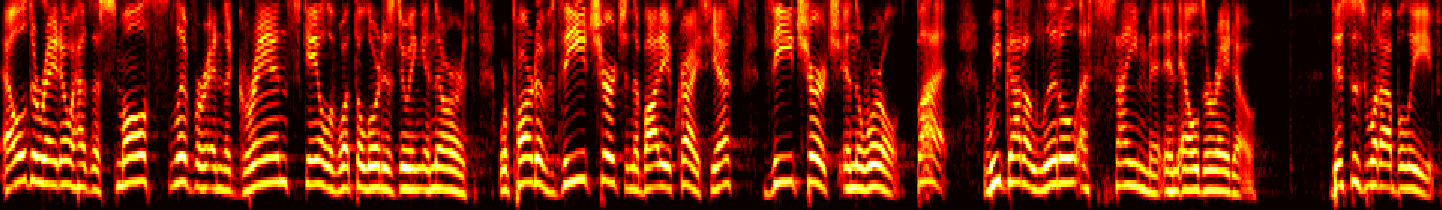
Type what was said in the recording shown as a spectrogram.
El Dorado has a small sliver in the grand scale of what the Lord is doing in the earth. We're part of the church in the body of Christ, yes? The church in the world. But we've got a little assignment in El Dorado. This is what I believe.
